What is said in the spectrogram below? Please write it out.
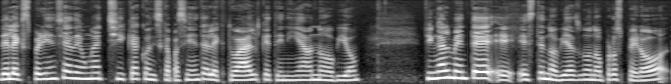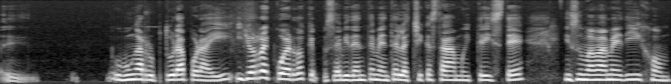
de la experiencia de una chica con discapacidad intelectual que tenía novio. Finalmente eh, este noviazgo no prosperó, eh, hubo una ruptura por ahí y yo recuerdo que pues evidentemente la chica estaba muy triste y su mamá me dijo,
